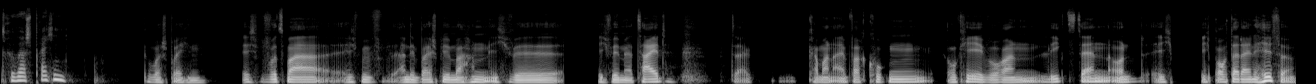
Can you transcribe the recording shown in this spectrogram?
Drüber sprechen. Drüber sprechen. Ich würde es mal ich will an dem Beispiel machen, ich will, ich will mehr Zeit. Da kann man einfach gucken, okay, woran liegt es denn? Und ich, ich brauche da deine Hilfe.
